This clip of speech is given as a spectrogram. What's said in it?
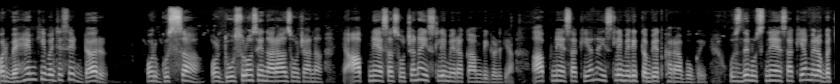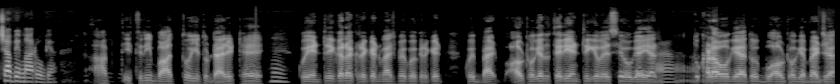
और वहम की वजह से डर और गुस्सा और दूसरों से नाराज़ हो जाना आपने ऐसा सोचा ना इसलिए मेरा काम बिगड़ गया। आपने ऐसा किया ना इसलिए मेरी तबीयत खराब हो गई। उस दिन उसने ऐसा किया मेरा बच्चा बीमार हो गया। आप इतनी बात तो ये तो डायरेक्ट है। हम्म। कोई एंट्री करा क्रिकेट मैच में कोई क्रिकेट कोई बैट आउट हो गया तो तेरी एंट्री की वजह से हो गया यार। तू खड़ा हो। गया तो वो आउट हो गया बैठ जा।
